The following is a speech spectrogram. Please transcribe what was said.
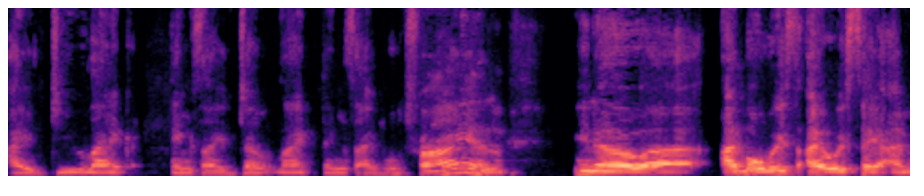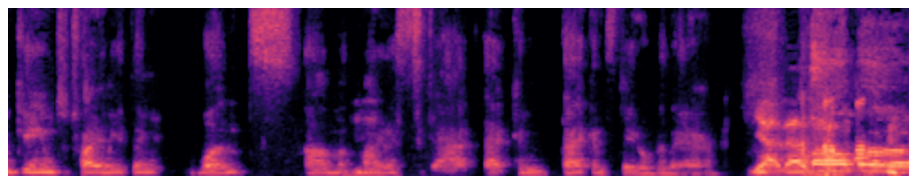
I do like, things I don't like, things I will try, and you know uh, I'm always I always say I'm game to try anything once, um, Mhm. minus scat that can that can stay over there. Yeah, that's. Um, uh,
